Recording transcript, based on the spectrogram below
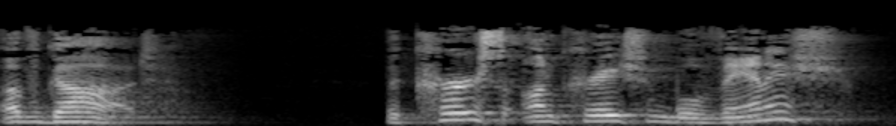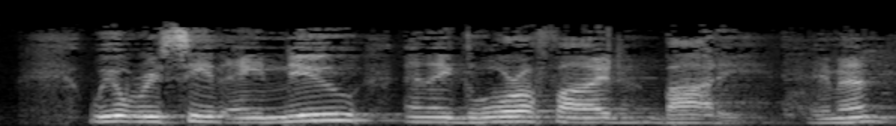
of God. The curse on creation will vanish. We will receive a new and a glorified body. Amen?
